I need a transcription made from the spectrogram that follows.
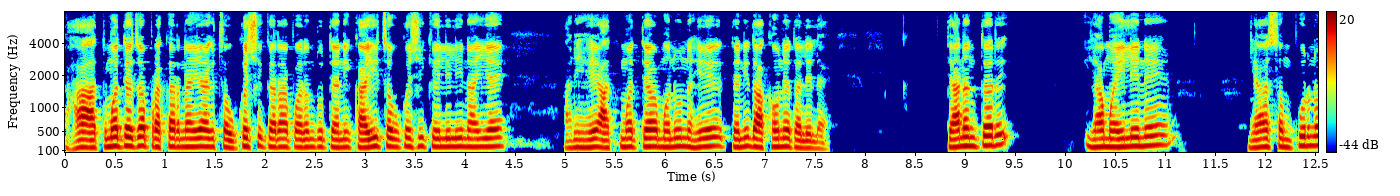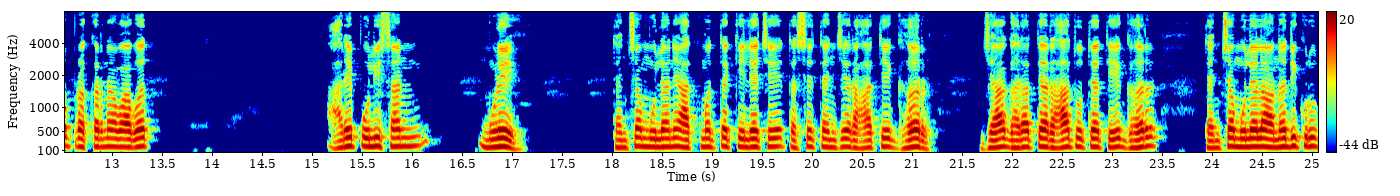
हा आत्महत्याचा प्रकार नाही आहे चौकशी करा परंतु त्यांनी काही चौकशी केलेली नाही आहे आणि हे आत्महत्या म्हणून हे त्यांनी दाखवण्यात आलेलं आहे. त्यानंतर ह्या महिलेने ह्या संपूर्ण प्रकरणाबाबत आरे पोलिसांमुळे त्यांच्या मुलाने आत्महत्या केल्याचे तसेच त्यांचे राहते घर. ज्या घरात त्या राहत होत्या ते घर त्यांच्या मुलाला अनधिकृत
